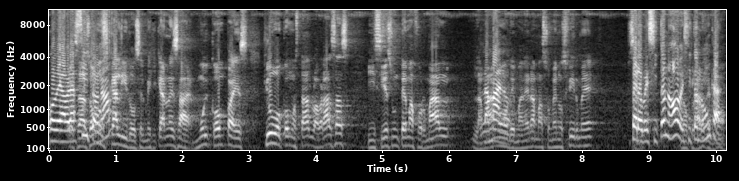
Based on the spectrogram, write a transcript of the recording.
O de abracito, o sea, somos cálidos. El mexicano es muy compa, es ¿qué hubo? ¿Cómo estás? Lo abrazas. Y si es un tema formal, la, mano, mano, de manera más o menos firme pero besito no, besito nunca.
